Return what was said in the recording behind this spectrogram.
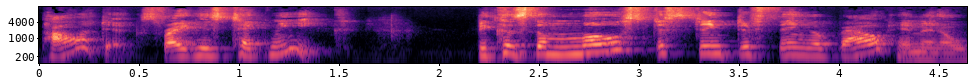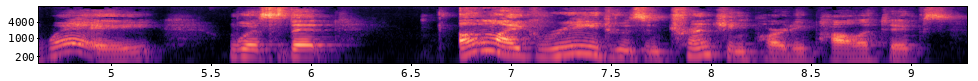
politics, right? His technique. Because the most distinctive thing about him, in a way, was that Unlike Reed, who's entrenching party politics,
